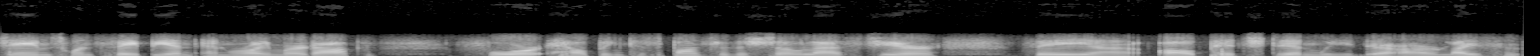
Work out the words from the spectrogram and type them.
James One Sapien, and Roy Murdoch for helping to sponsor the show last year. They uh, all pitched in. We our license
